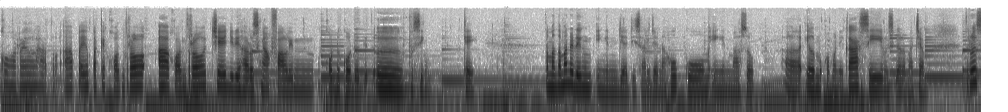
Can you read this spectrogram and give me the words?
Corel lah atau apa yang pakai kontrol A, kontrol C jadi harus ngafalin kode-kode gitu. Eh, uh, pusing. Oke. Okay. Teman-teman ada yang ingin jadi sarjana hukum, ingin masuk uh, ilmu komunikasi segala macam. Terus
